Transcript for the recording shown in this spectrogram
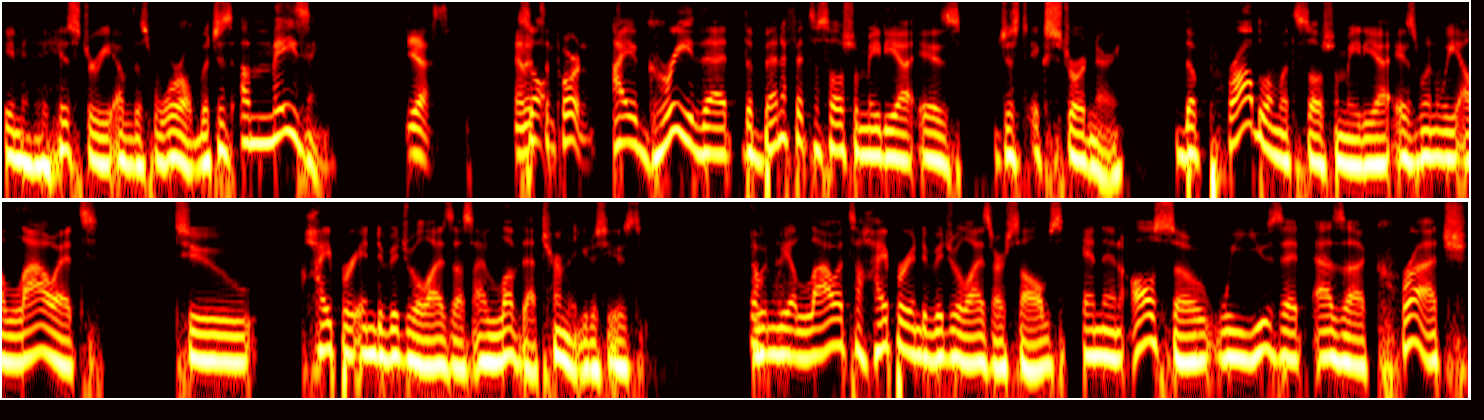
in the history of this world, which is amazing. Yes. And So- it's important. I agree that the benefit to social media is just extraordinary. The problem with social media is when we allow it to hyper individualize us. I love that term that you just used. Oh, when we allow it to hyper individualize ourselves, and then also we use it as a crutch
